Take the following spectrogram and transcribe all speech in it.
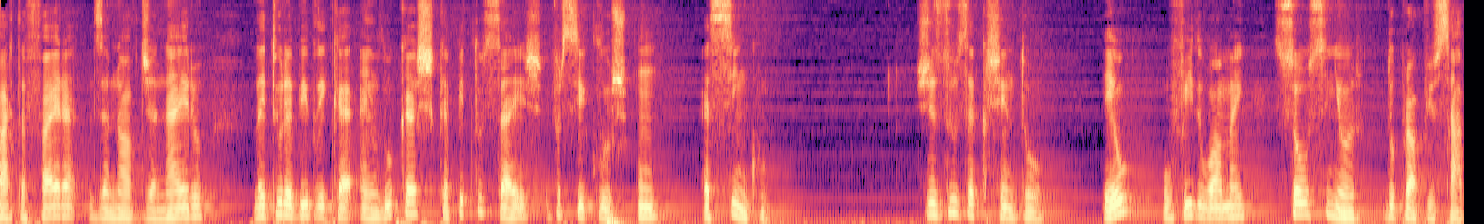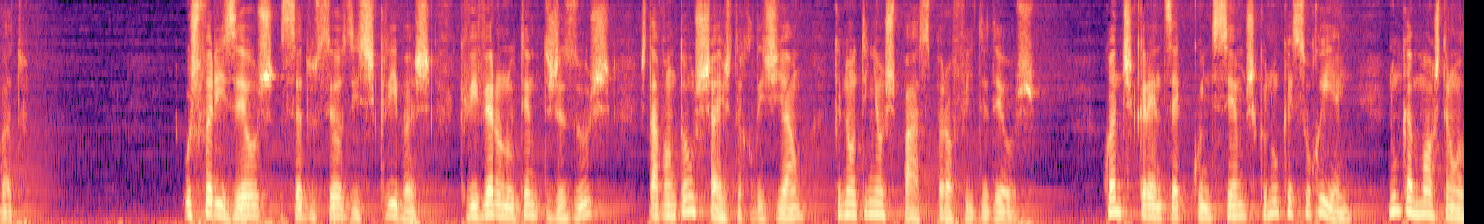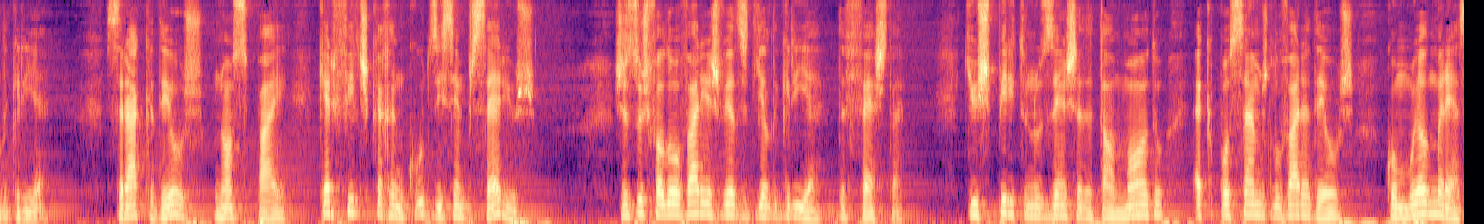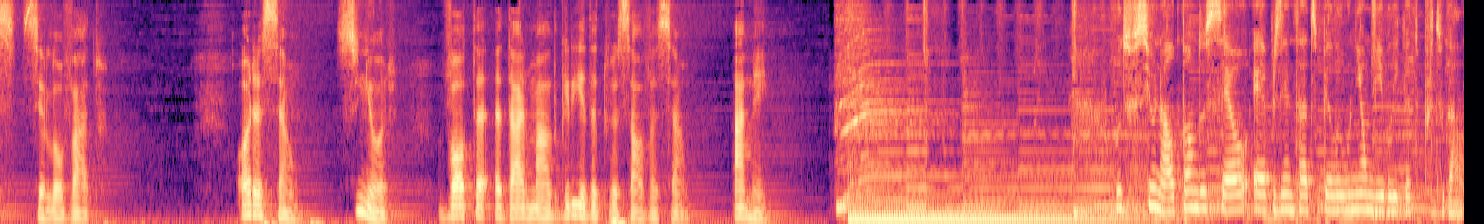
Quarta-feira, 19 de janeiro, leitura bíblica em Lucas, capítulo 6, versículos 1 a 5. Jesus acrescentou: Eu, o Filho do Homem, sou o Senhor do próprio sábado. Os fariseus, saduceus e escribas que viveram no tempo de Jesus estavam tão cheios de religião que não tinham espaço para o Filho de Deus. Quantos crentes é que conhecemos que nunca sorriem, nunca mostram alegria? Será que Deus, nosso Pai, quer filhos carrancudos e sempre sérios? Jesus falou várias vezes de alegria, de festa. Que o Espírito nos encha de tal modo a que possamos louvar a Deus como Ele merece ser louvado. Oração. Senhor, volta a dar-me a alegria da tua salvação. Amém. O profissional Pão do Céu é apresentado pela União Bíblica de Portugal.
